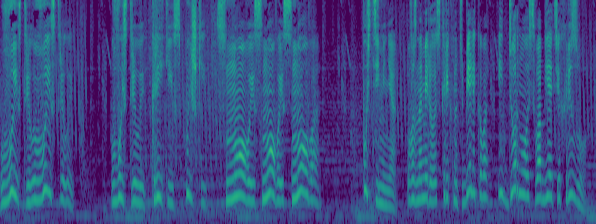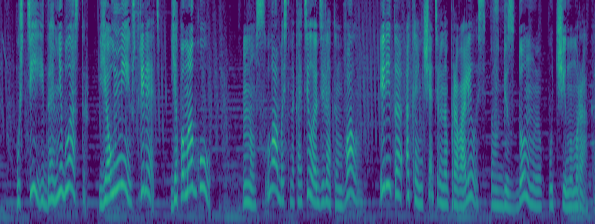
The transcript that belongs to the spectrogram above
выстрелы, выстрелы. Выстрелы, крики и вспышки. Снова и снова и снова. «Пусти меня!» — вознамерилась крикнуть Беликова и дернулась в объятиях Ризо. «Пусти и дай мне бластер! Я умею стрелять! Я помогу!» Но слабость накатила девятым валом, и Рита окончательно провалилась в бездонную пучину мрака.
